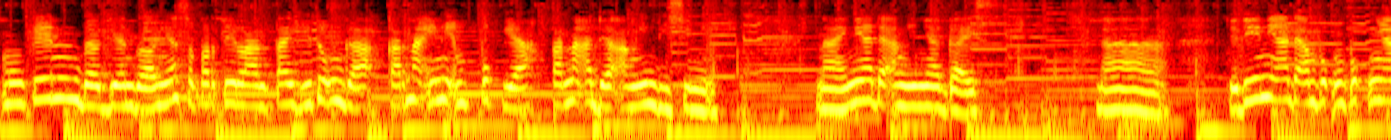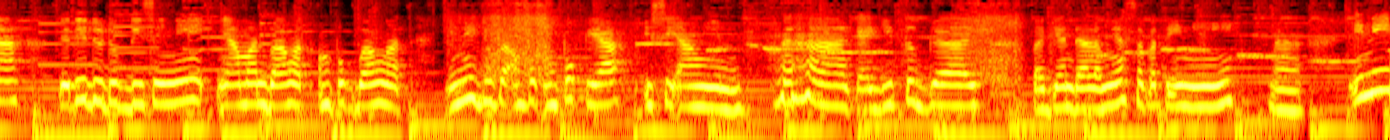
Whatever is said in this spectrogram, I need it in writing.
Mungkin bagian bawahnya seperti lantai gitu enggak karena ini empuk ya karena ada angin di sini. Nah ini ada anginnya guys. Nah jadi ini ada empuk-empuknya. Jadi duduk di sini nyaman banget empuk banget. Ini juga empuk-empuk ya isi angin. Kayak gitu guys. Bagian dalamnya seperti ini. Nah ini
